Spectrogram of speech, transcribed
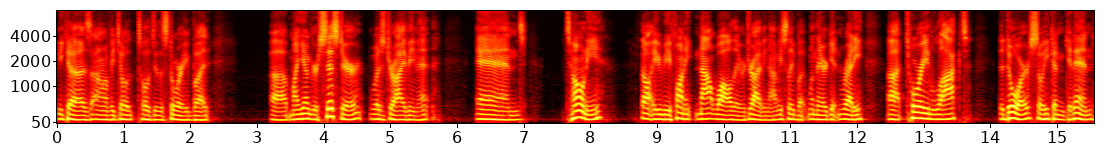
because I don't know if he told told you the story, but uh, my younger sister was driving it, and Tony thought he would be funny, not while they were driving, obviously, but when they were getting ready. Uh, Tori locked the door so he couldn't get in.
